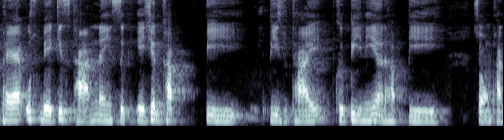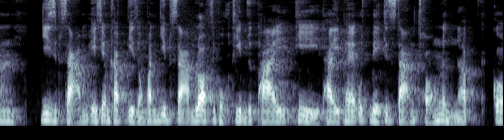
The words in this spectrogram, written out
แพ้อุซเบกิสถานในศึกเอเชียนคัพปีปีสุดท้ายคือปีนี้นะครับ ปี 2023 เอเชียนคัพปี 2023 รอบ 16 ทีมสุดท้ายที่ไทยแพ้อุซเบกิสถาน 2-1 นะครับ ก็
